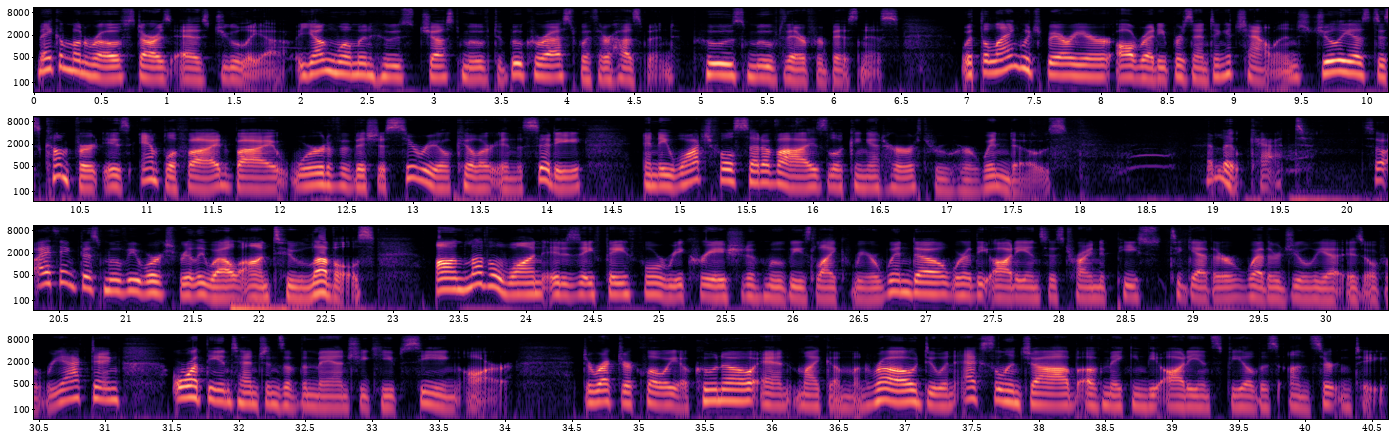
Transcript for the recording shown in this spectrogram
Maika Monroe stars as Julia, a young woman who's just moved to Bucharest with her husband, who's moved there for business. With the language barrier already presenting a challenge, Julia's discomfort is amplified by word of a vicious serial killer in the city and a watchful set of eyes looking at her through her windows. Hello, cat. So I think this movie works really well on two levels. On level one, it is a faithful recreation of movies like Rear Window, where the audience is trying to piece together whether Julia is overreacting or what the intentions of the man she keeps seeing are. Director Chloe Okuno and Maika Monroe do an excellent job of making the audience feel this uncertainty.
